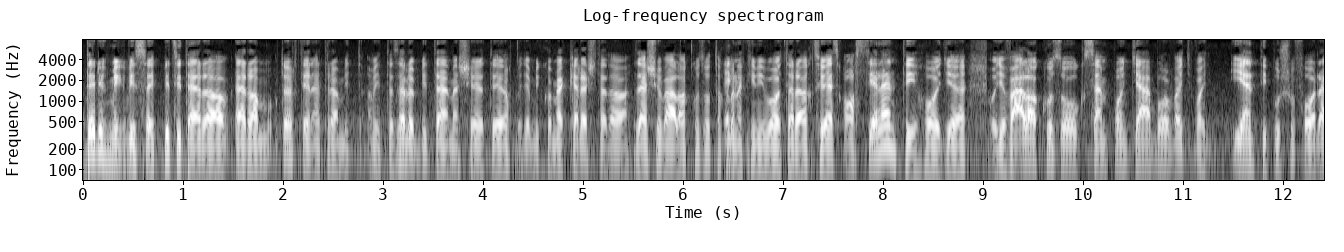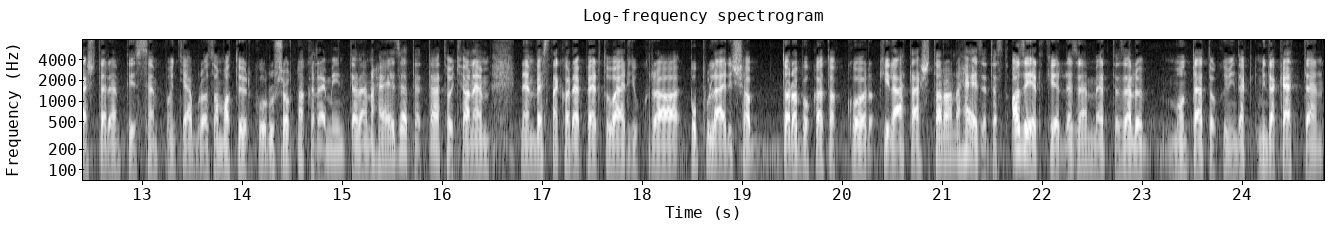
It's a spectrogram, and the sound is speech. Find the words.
Térjünk még vissza egy picit erre, a, erre a történetre, amit, amit az előbb itt elmeséltél, hogy amikor megkerested az első vállalkozót, akkor neki mi volt a reakció? Ez azt jelenti, hogy, hogy a vállalkozók szempontjából, vagy, vagy ilyen típusú forrásteremtés szempontjából az amatőr kórusoknak reménytelen a helyzetet? Tehát, hogyha nem, nem vesznek a repertoárjukra populárisabb darabokat, akkor kilátástalan a helyzet? Ezt azért kérdezem, mert az előbb mondtátok, hogy mind a, mind a ketten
